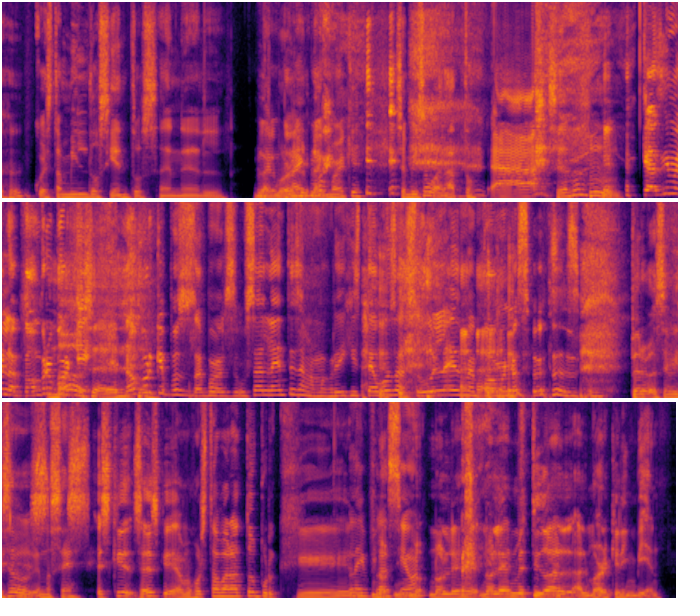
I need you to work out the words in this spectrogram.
Ajá. cuesta 1200 en el Black Market. el Black Market. Se me hizo barato. Ah, ¿Sí o no? Hmm. casi me lo compro No, porque o sea- no porque pues, pues usas lentes, a lo mejor dijiste ojos azules, me pongo unos ojos azules. Pero se me hizo, no sé. Es que, ¿sabes que A lo mejor está barato porque... La no- inflación. No, no le, no le han metido al, al marketing bien.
